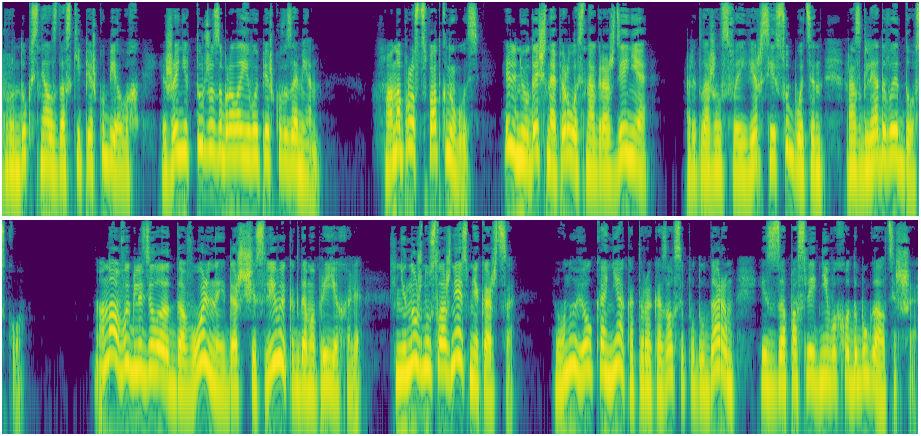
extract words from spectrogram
Бурундук снял с доски пешку белых, и Женя тут же забрала его пешку взамен. «Она просто споткнулась или неудачно оперлась на ограждение, предложил свои версии Субботин, разглядывая доску. Она выглядела довольной и даже счастливой, когда мы приехали. Не нужно усложнять, мне кажется. И он увел коня, который оказался под ударом из-за последнего хода бухгалтерши.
